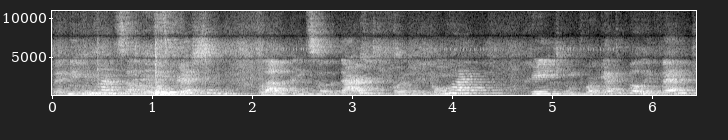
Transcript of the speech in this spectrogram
when the human self-expression, love and solidarity for the homeland create unforgettable event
